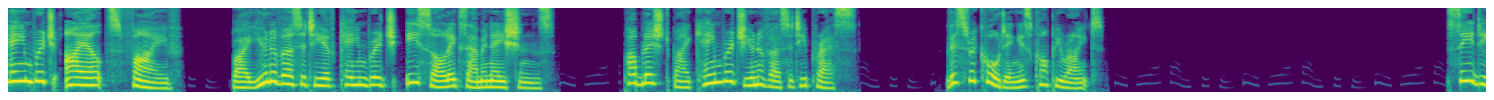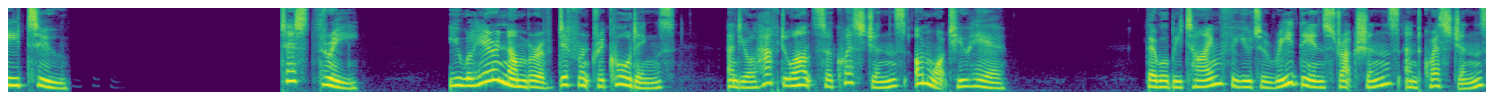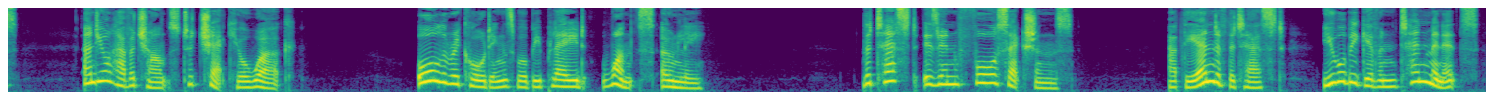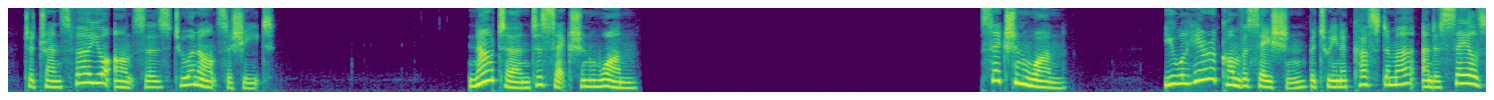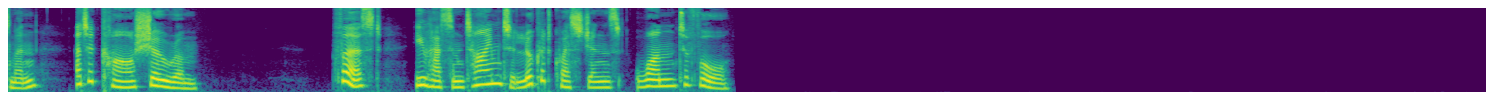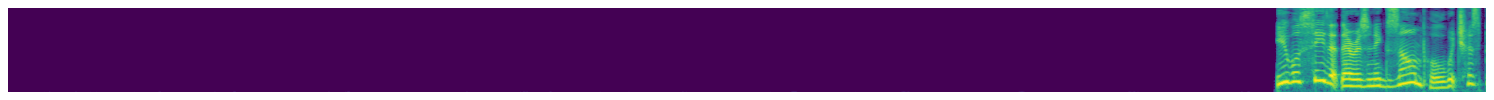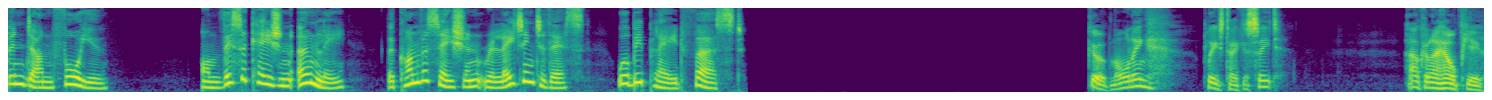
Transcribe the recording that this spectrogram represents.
Cambridge IELTS 5 by University of Cambridge ESOL Examinations. Published by Cambridge University Press. This recording is copyright. CD 2 Test 3 You will hear a number of different recordings and you'll have to answer questions on what you hear. There will be time for you to read the instructions and questions, and you'll have a chance to check your work. All the recordings will be played once only. The test is in four sections. At the end of the test, you will be given 10 minutes to transfer your answers to an answer sheet. Now turn to Section 1. Section 1. You will hear a conversation between a customer and a salesman at a car showroom. First, you have some time to look at questions 1 to 4. You will see that there is an example which has been done for you. On this occasion only, the conversation relating to this will be played first. Good morning. Please take a seat. How can I help you?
